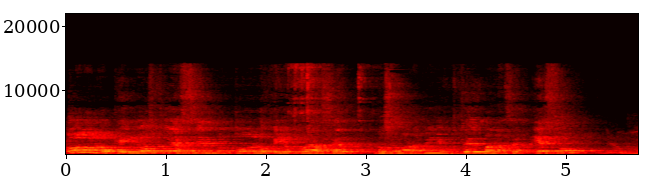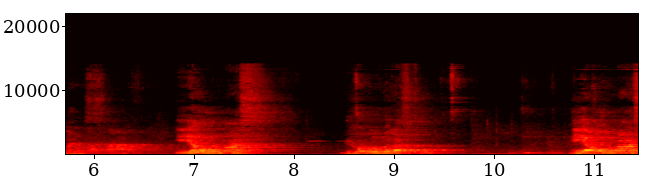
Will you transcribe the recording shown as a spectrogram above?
todo lo que yo estoy haciendo, todo lo que yo pueda hacer, no se maravillen, ustedes van a hacer eso Y aún más. y aún más. Dijo Raúl Velasco. Y aún más.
